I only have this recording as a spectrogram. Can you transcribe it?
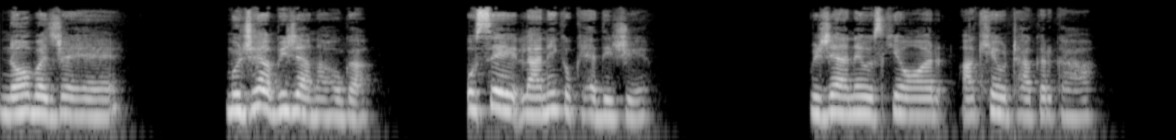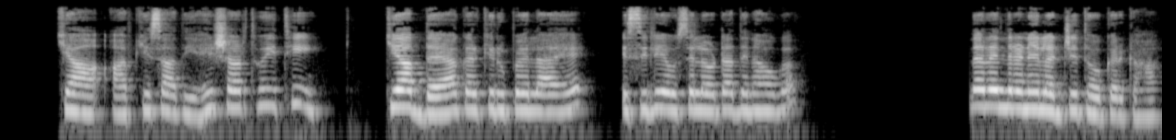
नौ बज रहे हैं। मुझे अभी जाना होगा। उसे लाने को कह दीजिए। विजया ने उसकी ओर आँखें उठाकर कहा, क्या आपके साथ यही शर्त हुई थी कि आप दया करके रुपए लाए हैं, इसीलिए उसे लौटा देना होगा? नरेंद्र ने लज्जित होकर कहा,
